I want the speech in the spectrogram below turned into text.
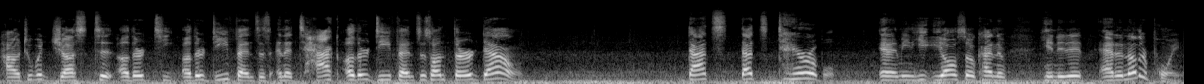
how to adjust to other te- other defenses and attack other defenses on third down. That's that's terrible. And I mean, he, he also kind of hinted it at another point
